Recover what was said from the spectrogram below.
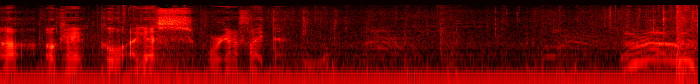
Oh, okay, cool. I guess we're gonna fight then. Incontinent.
